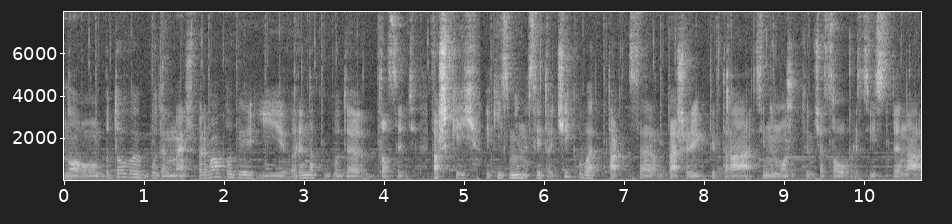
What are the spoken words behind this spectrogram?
новобудови буде менш привабливі, і ринок буде досить важкий. Які зміни слід очікувати? Так, це перший рік півтора ціни можуть тимчасово присісти на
